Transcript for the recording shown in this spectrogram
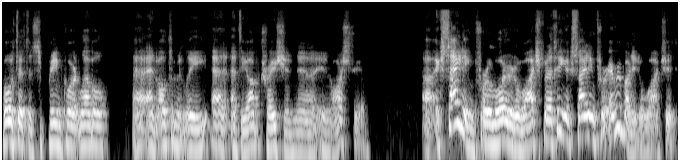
both at the Supreme Court level uh, and ultimately at, at the arbitration uh, in Austria. Uh, exciting for a lawyer to watch, but I think exciting for everybody to watch it.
